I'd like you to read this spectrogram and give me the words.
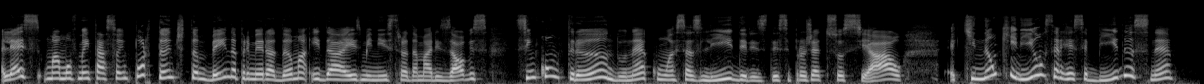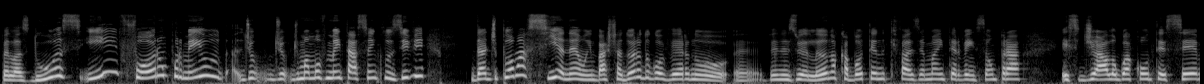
Aliás, uma movimentação importante também da primeira-dama e da ex-ministra Damaris Alves se encontrando né, com essas líderes desse projeto social é, que não queriam ser recebidas né, pelas duas e foram por meio de, de, de uma movimentação, inclusive da diplomacia, né? O embaixador do governo eh, venezuelano acabou tendo que fazer uma intervenção para esse diálogo acontecer.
